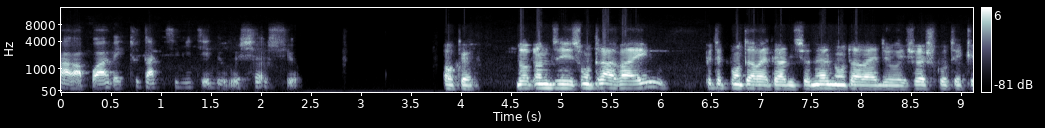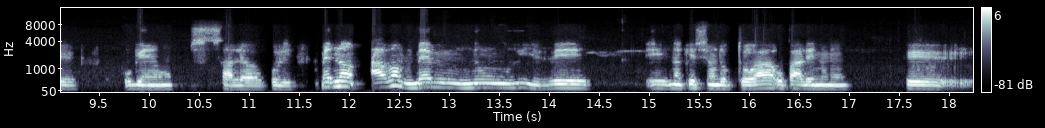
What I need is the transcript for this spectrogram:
par rapport avèk tout aktivite de rechèche yo. Ok. Donk an di son travay, petèt pou an travay tradisyonel, men an travay de rechèche kote ke ou gen yon salèr pou li. Mètenan, avan mèm nou rive e, nan kesyon doktora, ou pale nou e,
